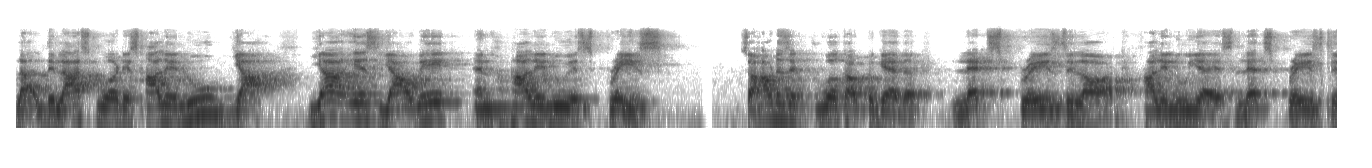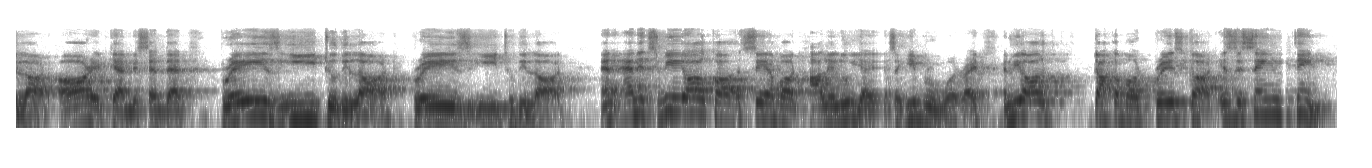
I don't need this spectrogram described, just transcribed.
The last word is hallelujah. Yah is Yahweh and hallelujah is praise. So how does it work out together? Let's praise the Lord. Hallelujah is let's praise the Lord. Or it can be said that praise ye to the Lord. Praise ye to the Lord. And, and it's, we all call, say about hallelujah, it's a Hebrew word, right? And we all talk about praise God. It's the same thing.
